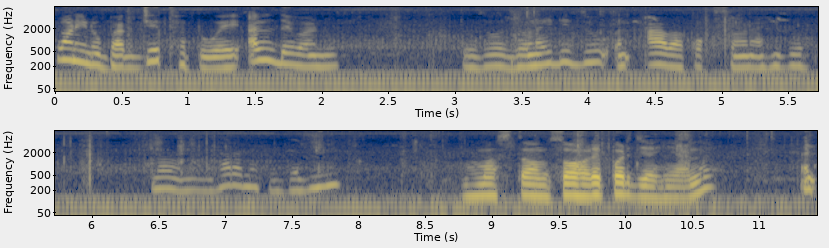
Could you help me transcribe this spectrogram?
પોણીનો ભાગ જે થતો હોય આલ દેવાનું. તો જો જણાવી દીધું અને આવા કોક સણા હીધો હારા નથી મસ્ત આમ સોહળે પડજે અહીંયા, ને? અને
